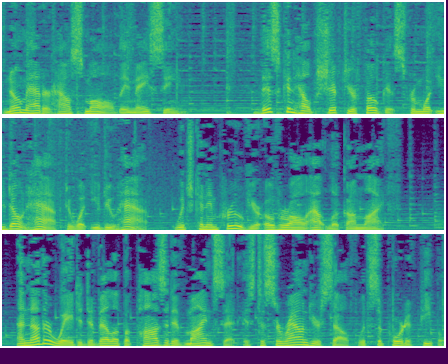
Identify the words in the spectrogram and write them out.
no matter how small they may seem. This can help shift your focus from what you don't have to what you do have, which can improve your overall outlook on life. Another way to develop a positive mindset is to surround yourself with supportive people.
